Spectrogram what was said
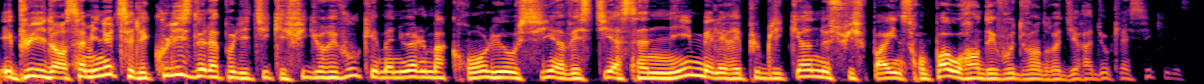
Et puis dans 5 minutes, c'est les coulisses de la politique. Et figurez-vous qu'Emmanuel Macron, lui aussi, investit à Saint-Denis, mais les Républicains ne suivent pas. Ils ne seront pas au rendez-vous de vendredi. Radio Classique, il est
